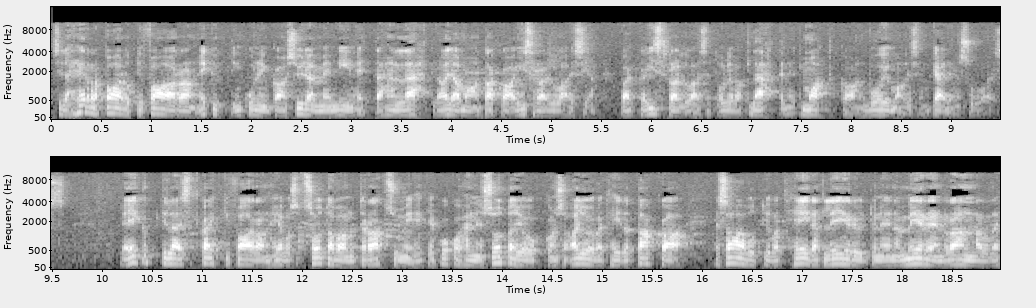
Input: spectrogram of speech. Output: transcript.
Sillä Herra paadutti Faaraan Egyptin kuninkaan sydämen niin, että hän lähti ajamaan takaa israelilaisia, vaikka israelilaiset olivat lähteneet matkaan voimallisen käden sulaissa. Ja egyptiläiset kaikki Faaraan hevoset, sotavaunut ja ratsumiehet ja koko hänen sotajoukkonsa ajoivat heitä takaa ja saavuttivat heidät leiriytyneenä meren rannalle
